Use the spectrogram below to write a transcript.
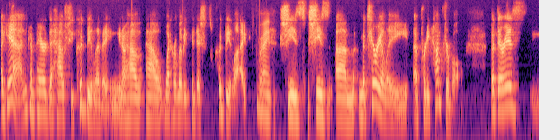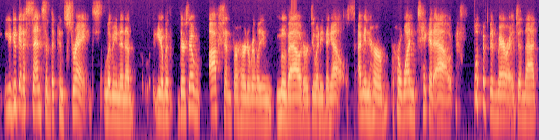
again compared to how she could be living you know how how what her living conditions could be like right. she's she's um, materially uh, pretty comfortable. But there is you do get a sense of the constraints living in a you know with there's no option for her to really move out or do anything else. I mean her her one ticket out would have been marriage and that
